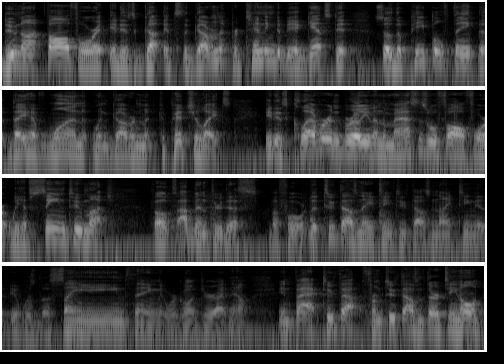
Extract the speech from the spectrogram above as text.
Do not fall for it. It is go- it's the government pretending to be against it so the people think that they have won when government capitulates. It is clever and brilliant and the masses will fall for it. We have seen too much. Folks, I've been through this before. The 2018, 2019, it, it was the same thing that we're going through right now. In fact, 2000, from 2013 on,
